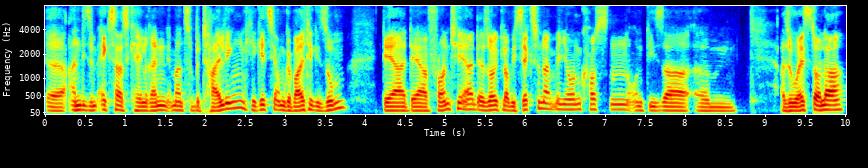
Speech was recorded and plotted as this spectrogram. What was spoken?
äh, an diesem Exascale-Rennen immer zu beteiligen. Hier geht es ja um gewaltige Summen. Der, der Frontier, der soll, glaube ich, 600 Millionen kosten und dieser, ähm, also US-Dollar.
